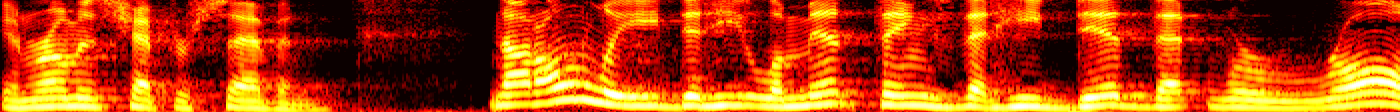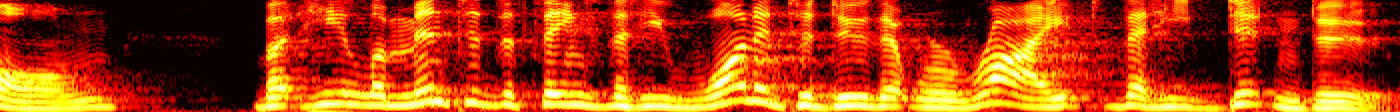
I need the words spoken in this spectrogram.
in Romans chapter 7, not only did he lament things that he did that were wrong, but he lamented the things that he wanted to do that were right that he didn't do.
